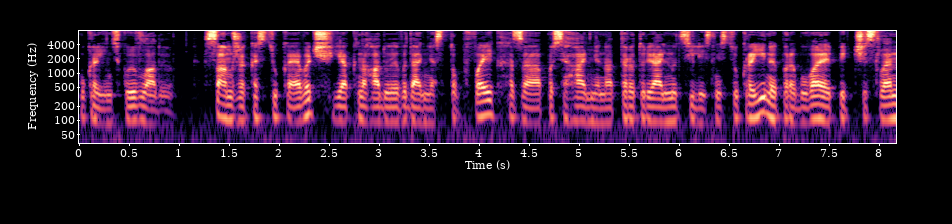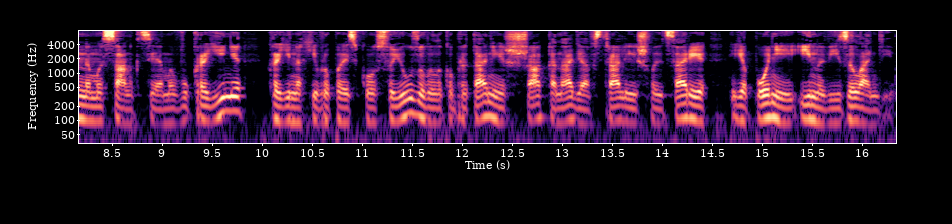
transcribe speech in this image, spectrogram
українською владою. Сам же Кастюкевич, як нагадує видання StopFake, за посягання на територіальну цілісність України перебуває під численними санкціями в Україні, країнах Європейського союзу, Великобританії, США, Канаді, Австралії, Швейцарії, Японії і Новій Зеландії.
